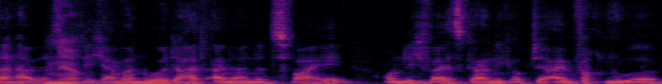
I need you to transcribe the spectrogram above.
Dann habe ich Ja. nicht einfach nur, da hat einer eine 2 und ich weiß gar nicht, ob der einfach nur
